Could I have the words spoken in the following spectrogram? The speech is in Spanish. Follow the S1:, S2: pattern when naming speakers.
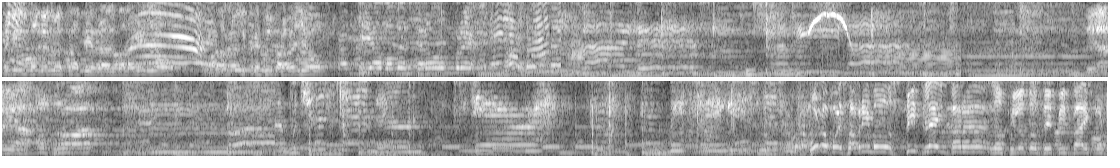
S1: Tenemos de nuestra tierra, el malagueño Manuel Jesús Cabello.
S2: Cambiado de ser hombre a ser
S1: Del área off-road. Bueno, pues abrimos pit lane para los pilotos de pit bike. Por...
